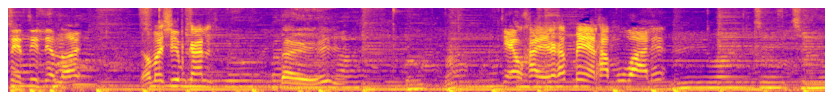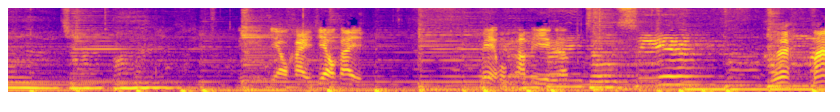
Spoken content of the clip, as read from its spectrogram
เสร็จสิ้นเรียบร้อย เดี๋ยวมาชิมกันเด้แก้วไข่นะครับ แม่ทำเมื่อวานนี้นี่แก้วไข่แก้วไข่แม่ผมทำเองครับเฮ้ยมา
